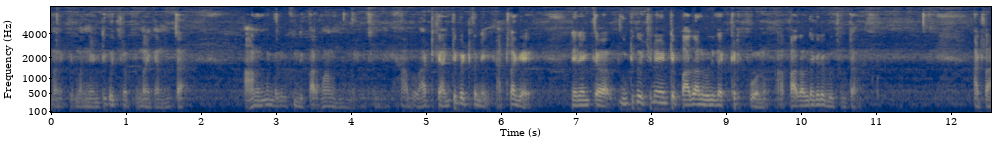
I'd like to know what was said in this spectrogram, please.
మనకి మన ఇంటికి వచ్చినప్పుడు మనకి అంత ఆనందం కలుగుతుంది పరమానందం కలుగుతుంది. ఆ వాటికి అంటిపెట్టుకుని అట్లాగే నేను ఇంకా ఇంటికి వచ్చినాయంటే పాదాలు వదిలి ఎక్కడికి పోను. ఆ పాదాల దగ్గర కూర్చుంటాను అట్లా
